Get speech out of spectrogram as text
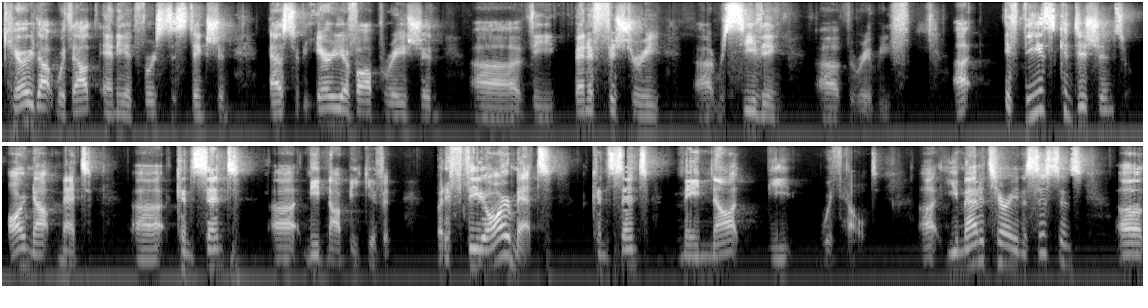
carried out without any adverse distinction as to the area of operation, uh, the beneficiary uh, receiving the relief. If these conditions are not met, consent need not be given. But if they are met, consent may not be withheld. Uh, humanitarian assistance uh,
